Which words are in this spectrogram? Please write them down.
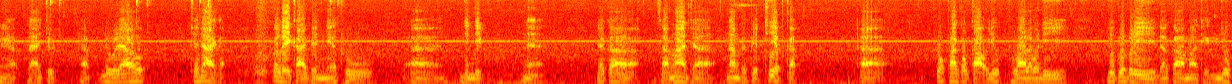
นี่ครับหลายจุดครับ ดูแล้วใช้ได้ครับ ก็เลยกลายเป็นเนื้อครูดินดิบนะฮะแล้วก็สามารถจะนำไปเปรียบเทียบกับ พวกผ้าเก่าๆยุคทวารวดี ยุคลบบุรี แล้วก็มาถึงยุค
